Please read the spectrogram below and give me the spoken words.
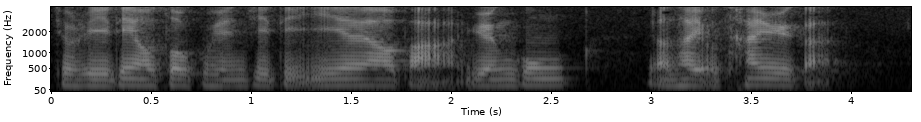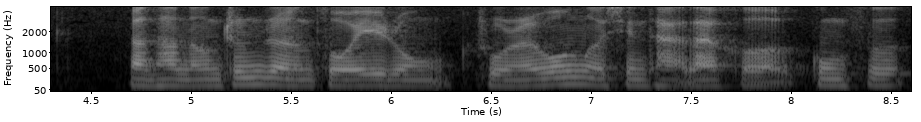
就是一定要做股权激励，一定要把员工让他有参与感，让他能真正作为一种主人翁的心态来和公司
